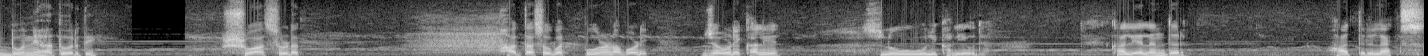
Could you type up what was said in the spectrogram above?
दोन्ही हात वरती श्वास सोडत? हातासोबत पूर्ण बॉडी जेवढी खाली येईल स्लोली खाली येऊ द्या. खाली आल्यानंतर हात रिलॅक्स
